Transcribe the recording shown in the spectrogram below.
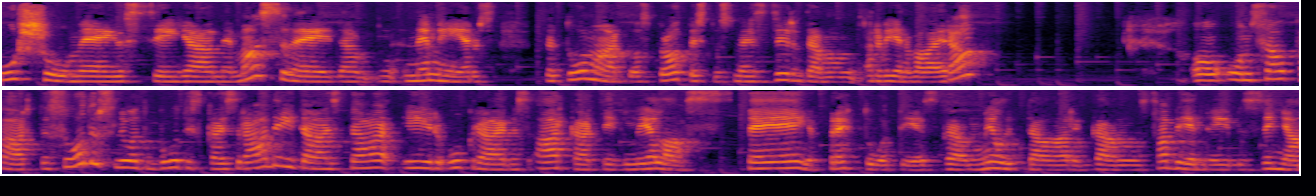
uzšūmējusi, ja ne masveida nemierus, tad tomēr tos protestus mēs dzirdam arvien vairāk, Un, un savukārt tas otrs ļoti būtiskais rādītājs ir Ukrainas ārkārtīgi lielā spēja pretoties gan militāri, gan sabiedrības ziņā.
